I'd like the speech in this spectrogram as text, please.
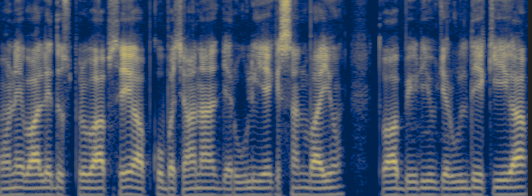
होने वाले दुष्प्रभाव से आपको बचाना ज़रूरी है किसान भाइयों तो आप वीडियो ज़रूर देखिएगा।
